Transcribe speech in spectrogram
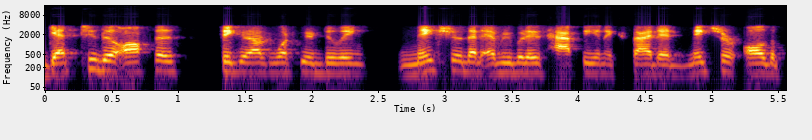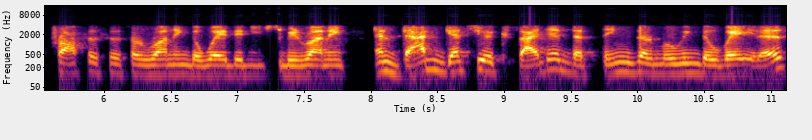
get to the office, figure out what you're doing, make sure that everybody is happy and excited, make sure all the processes are running the way they need to be running, and that gets you excited that things are moving the way it is,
